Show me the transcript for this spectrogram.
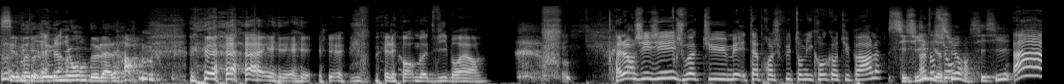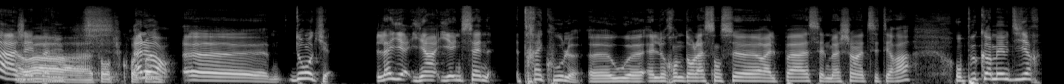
c'est le mode réunion de l'alarme. Elle est en mode vibreur. Alors, GG, je vois que tu t'approches plus ton micro quand tu parles. Si, si, Attention. bien sûr, si, si. Ah, j'avais pas vu. Ah, Attends, tu crois pas Alors, euh, donc, là, il y a, il y a- il y a une scène très cool euh, où euh, elle rentre dans l'ascenseur, elle passe, elle machin, etc. On peut quand même dire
